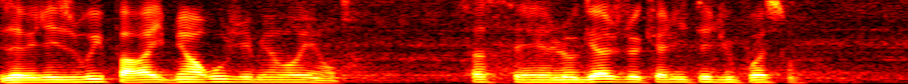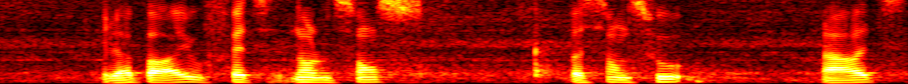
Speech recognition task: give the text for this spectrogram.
vous avez les ouïes pareil, bien rouges et bien brillantes. Ça, c'est le gage de qualité du poisson. Et là, pareil, vous faites dans l'autre sens. Passez en dessous, arrête,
